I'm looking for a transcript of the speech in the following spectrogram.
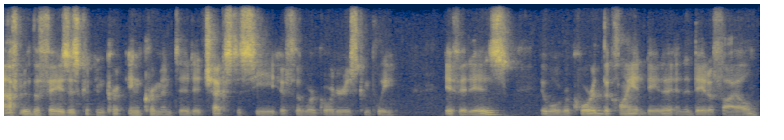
After the phase is incre- incremented, it checks to see if the work order is complete. If it is, it will record the client data in a data file,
